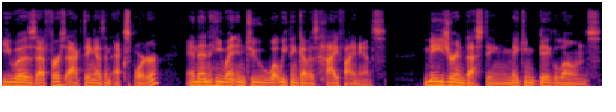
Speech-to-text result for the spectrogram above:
He was at first acting as an exporter, and then he went into what we think of as high finance, major investing, making big loans.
